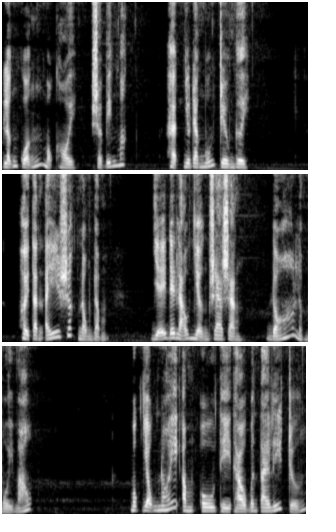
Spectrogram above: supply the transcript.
lẫn quẩn một hồi rồi biến mất, hệt như đang muốn triều người. Hơi tanh ấy rất nồng đậm, dễ để lão nhận ra rằng đó là mùi máu. Một giọng nói âm u thì thào bên tai lý trưởng,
